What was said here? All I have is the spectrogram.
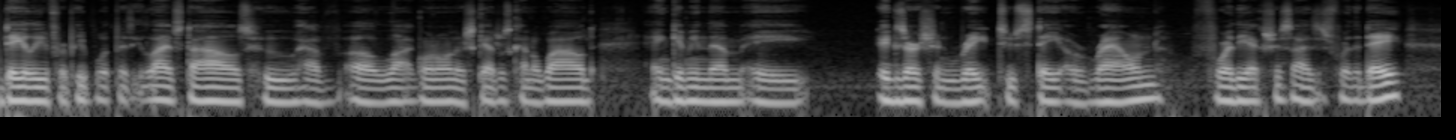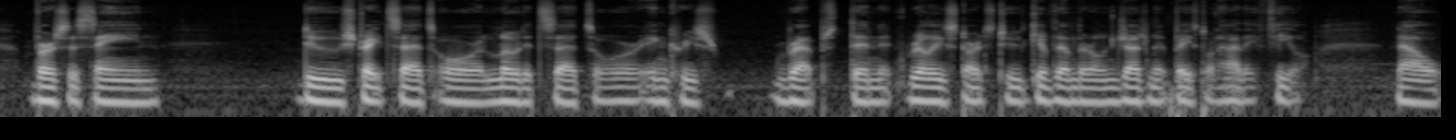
daily for people with busy lifestyles who have a lot going on. Their schedule's kind of wild, and giving them a exertion rate to stay around for the exercises for the day versus saying do straight sets or loaded sets or increase reps, then it really starts to give them their own judgment based on how they feel. Now,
